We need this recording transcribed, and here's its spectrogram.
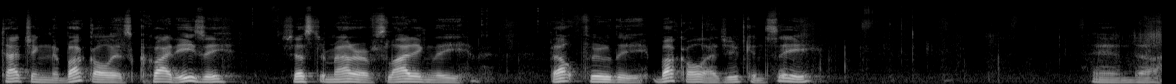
Attaching the buckle is quite easy. It's just a matter of sliding the belt through the buckle, as you can see, and uh,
